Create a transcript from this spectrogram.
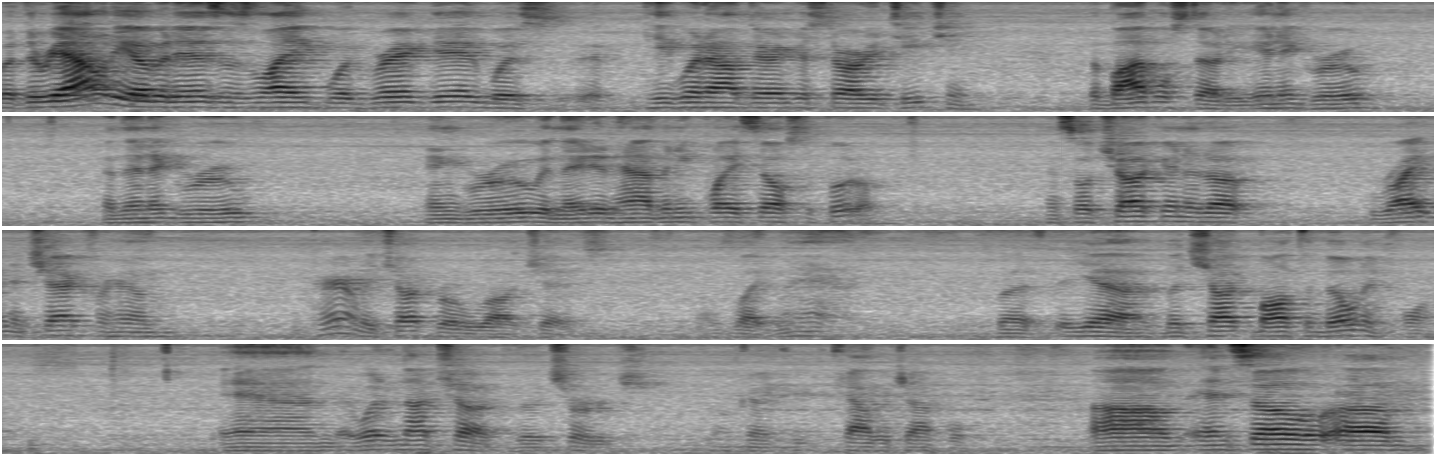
But the reality of it is, is like what Greg did was he went out there and just started teaching the Bible study, and it grew, and then it grew, and grew, and they didn't have any place else to put them. And so Chuck ended up writing a check for him. Apparently, Chuck wrote a lot of checks. I was like, man. But yeah, but Chuck bought the building for him. And well, not Chuck, the church, okay, Calvary Chapel. Um, and so, um,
